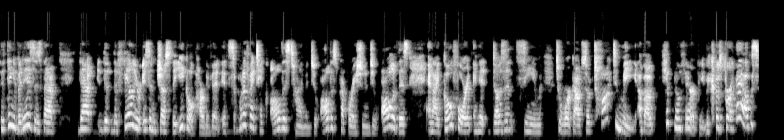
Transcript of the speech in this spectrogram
the thing of it is, is that, that the, the failure isn't just the ego part of it. It's what if I take all this time and do all this preparation and do all of this and I go for it and it doesn't seem to work out. So talk to me about hypnotherapy because perhaps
